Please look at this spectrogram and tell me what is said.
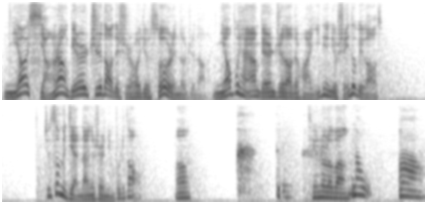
你要想让别人知道的时候，就所有人都知道了；你要不想让别人知道的话，一定就谁都别告诉。就这么简单个事儿，你们不知道，啊？对，听着了吧？那啊，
